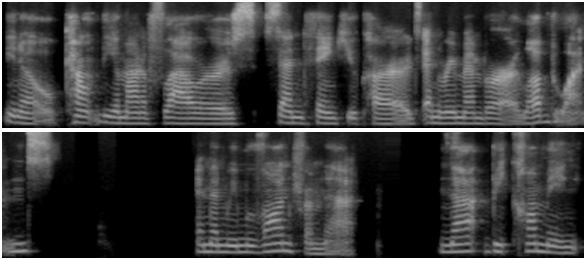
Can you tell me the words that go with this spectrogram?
you know, count the amount of flowers, send thank you cards, and remember our loved ones. And then we move on from that, not becoming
